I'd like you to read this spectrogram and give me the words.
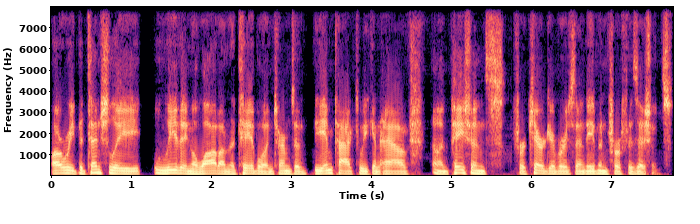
are we potentially leaving a lot on the table in terms of the impact we can have on patients, for caregivers, and even for physicians?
